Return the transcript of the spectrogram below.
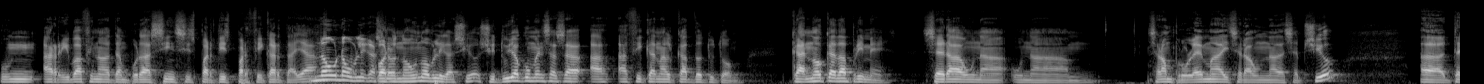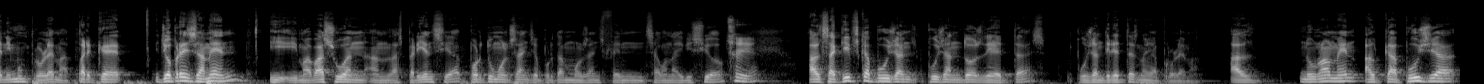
un arribar a final de temporada 5-6 partits per ficar-te allà. No una obligació. Però no una obligació. Si tu ja comences a, a, a ficar en el cap de tothom que no quedar primer serà, una, una, serà un problema i serà una decepció, eh, tenim un problema, perquè jo precisament, i, i me baso en, en l'experiència, porto molts anys, he portat molts anys fent segona divisió, Sí. els equips que pugen, pugen dos directes, pugen directes no hi ha problema. El, normalment el que puja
